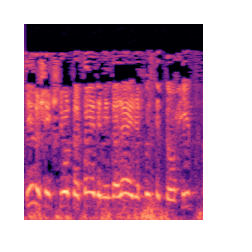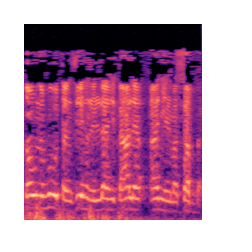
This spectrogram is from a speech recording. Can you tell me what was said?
Следующая четвертая файда миндаля или хусни таухид каунуху танзихан лилляхи та'аля аниль масабба.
